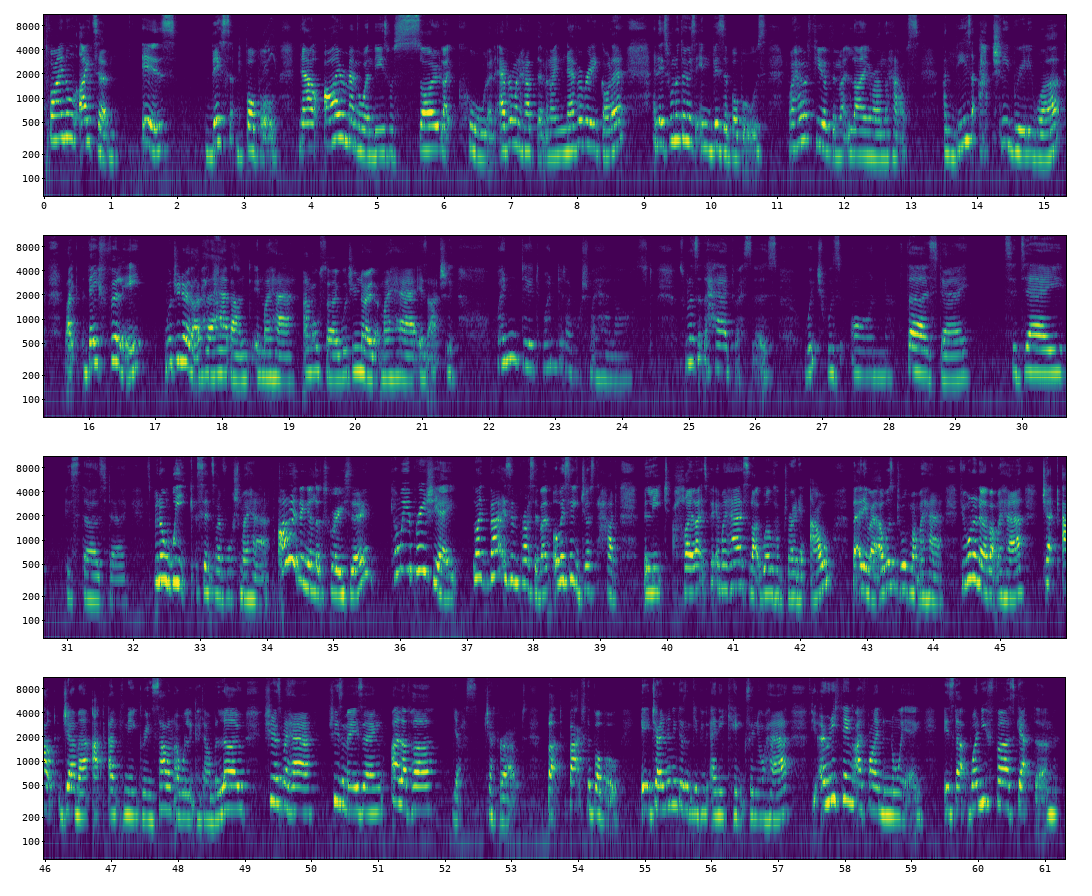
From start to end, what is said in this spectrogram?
Final item is this bobble. Now, I remember when these were so like cool and everyone had them and I never really got it. And it's one of those Invisibobbles. Now, I have a few of them like lying around the house and these actually really work. Like they fully, would you know that I've had a hairband in my hair? And also, would you know that my hair is actually, when did, when did I wash my hair last? So when I was at the hairdresser's, which was on Thursday, today is Thursday. It's been a week since I've washed my hair. I don't think it looks greasy. Can we appreciate? Like that is impressive. I've obviously just had bleach highlights put in my hair so that will have dried it out. But anyway, I wasn't talking about my hair. If you want to know about my hair, check out Gemma at Anthony Green Salon. I will link her down below. She does my hair. She's amazing. I love her yes, check her out. But back to the bobble, it genuinely doesn't give you any kinks in your hair. The only thing I find annoying is that when you first get them,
